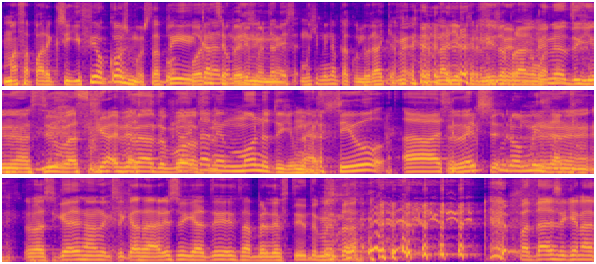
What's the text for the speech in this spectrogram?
Μα θα παρεξηγηθεί ο κόσμος. Θα Μπο- πει, μπορεί να κάτσε, νομίζεις, περίμενε. ήταν- Μου έχει μείνει από τα κουλουράκια αυτό. Πρέπει να διευκρινίζω πράγματα. Είναι του γυμνασίου, βασικά. Ήθελα να το πω. αυτό. Ήταν μόνο του γυμνασίου α, σε Δεν περίπτωση ξε- που νομίζατε. Ναι. Βασικά ήθελα να το ξεκαθαρίσω γιατί θα μπερδευτείτε μετά. Φαντάζεσαι και να,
